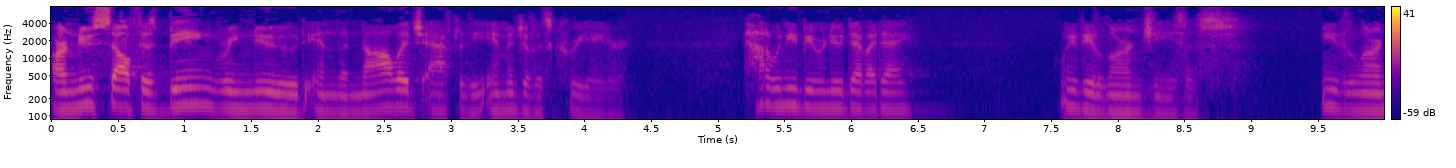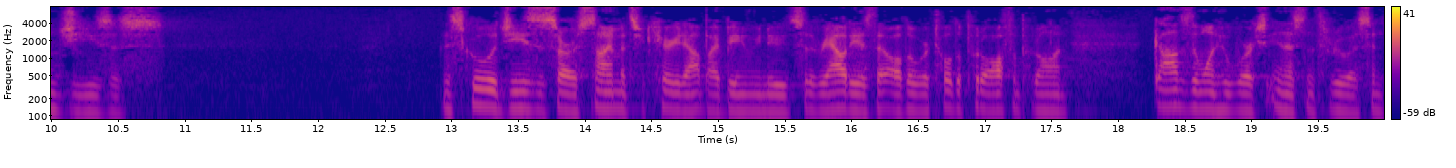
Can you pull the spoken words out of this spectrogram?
our new self is being renewed in the knowledge after the image of its creator. How do we need to be renewed day by day? We need to learn Jesus. We need to learn Jesus. In the school of Jesus, our assignments are carried out by being renewed. So the reality is that although we're told to put off and put on, God's the one who works in us and through us. And,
